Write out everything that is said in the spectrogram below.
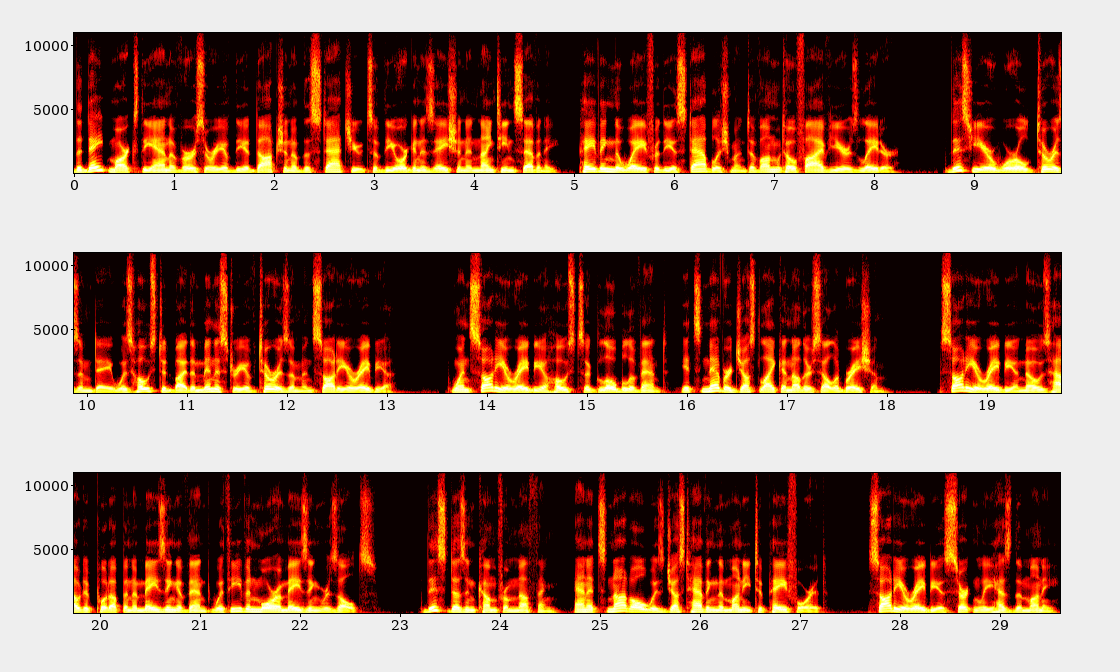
The date marks the anniversary of the adoption of the statutes of the organization in 1970, paving the way for the establishment of UNWTO five years later. This year World Tourism Day was hosted by the Ministry of Tourism in Saudi Arabia. When Saudi Arabia hosts a global event, it's never just like another celebration. Saudi Arabia knows how to put up an amazing event with even more amazing results. This doesn't come from nothing, and it's not always just having the money to pay for it. Saudi Arabia certainly has the money.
